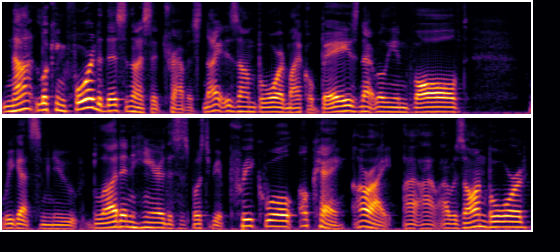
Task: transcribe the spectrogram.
not looking forward to this. And then I said, Travis Knight is on board. Michael Bay is not really involved. We got some new blood in here. This is supposed to be a prequel. Okay, all right. I, I, I was on board,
